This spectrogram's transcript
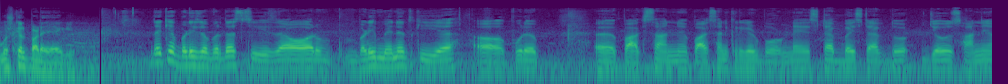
مشکل پڑ جائے گی۔ دیکھیے، بڑی زبردست چیز ہے اور بڑی محنت کی ہے پورے پاکستان نے، پاکستان کرکٹ بورڈ نے اسٹیپ بائی اسٹیپ دو، جو ثانیہ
